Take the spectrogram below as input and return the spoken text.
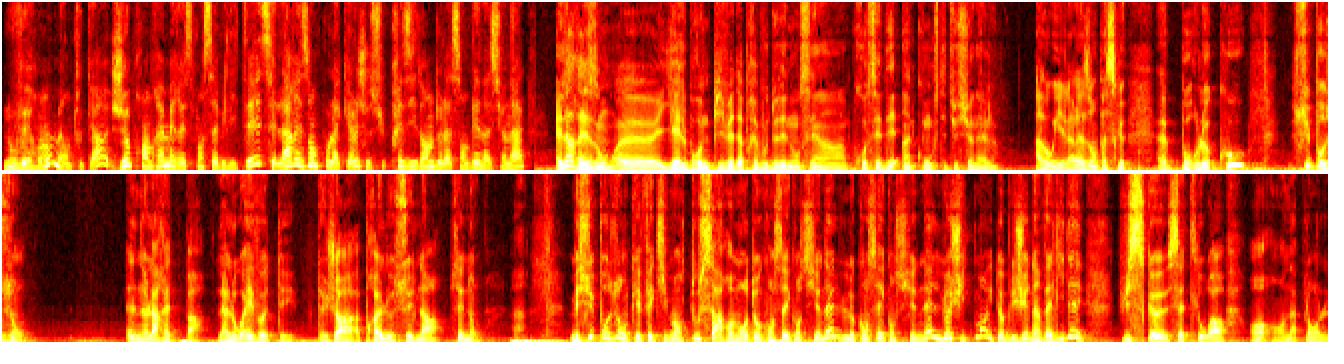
Nous verrons, mais en tout cas, je prendrai mes responsabilités. C'est la raison pour laquelle je suis présidente de l'Assemblée nationale. Elle a raison, euh, Yael Braun-Pivet, d'après vous, de dénoncer un procédé inconstitutionnel? Ah oui, il a raison, parce que euh, pour le coup, supposons, elle ne l'arrête pas, la loi est votée. Déjà, après le Sénat, c'est non. hein. Mais supposons qu'effectivement tout ça remonte au Conseil constitutionnel, le Conseil constitutionnel, logiquement, est obligé d'invalider, puisque cette loi, en, appelant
